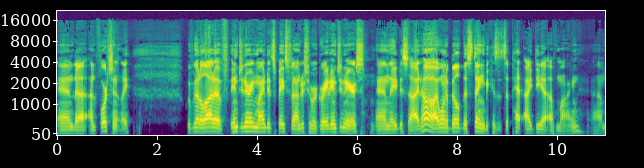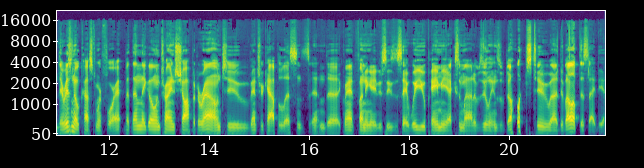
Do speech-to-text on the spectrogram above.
And uh, unfortunately, we've got a lot of engineering minded space founders who are great engineers, and they decide, oh, I want to build this thing because it's a pet idea of mine. Um, there is no customer for it, but then they go and try and shop it around to venture capitalists and, and uh, grant funding agencies and say, "Will you pay me X amount of zillions of dollars to uh, develop this idea?"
